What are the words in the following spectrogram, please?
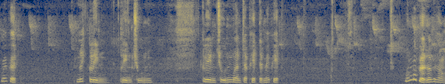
ไม่เผ็ดไม่กลิ่น กลิ่นฉุน กลิ่นฉุนเหมือนจะเผ็ดแต่ไม่เผ็ด มันไม่เผ็ดแล้วพี่น้อง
